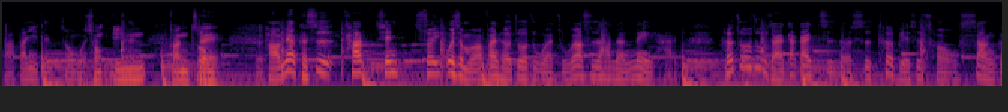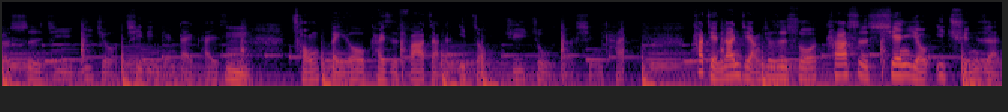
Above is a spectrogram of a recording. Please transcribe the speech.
把它翻译成中文。从英翻中。对，好，那可是它先，所以为什么要翻合作住宅？主要是它的内涵。合作住宅大概指的是，特别是从上个世纪一九七零年代开始，从、嗯、北欧开始发展的一种居住的形态。它简单讲就是说，它是先由一群人，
